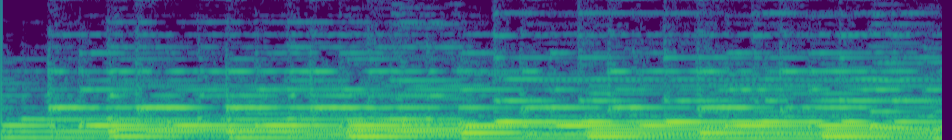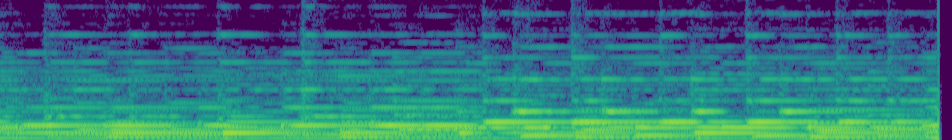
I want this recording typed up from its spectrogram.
you.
